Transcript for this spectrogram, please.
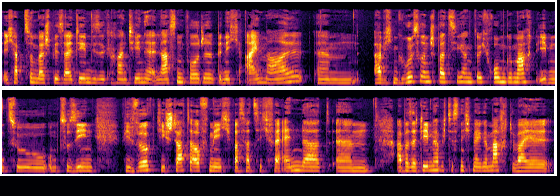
ich habe zum Beispiel seitdem diese Quarantäne erlassen wurde, bin ich einmal, ähm, habe ich einen größeren Spaziergang durch Rom gemacht, eben zu, um zu sehen, wie wirkt die Stadt auf mich, was hat sich verändert. Ähm, aber seitdem habe ich das nicht mehr gemacht, weil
